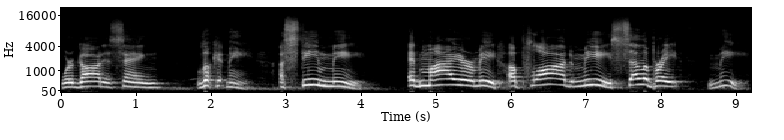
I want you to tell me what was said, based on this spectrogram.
where God is saying, Look at me, esteem me, admire me, applaud me, celebrate me.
